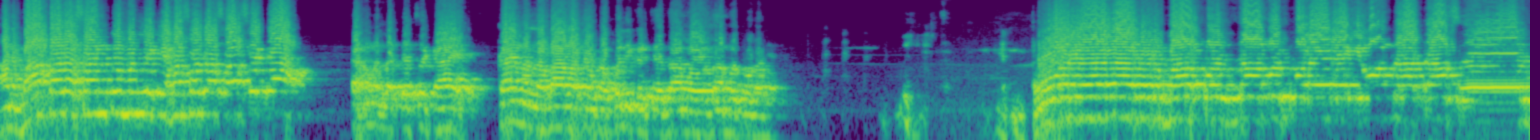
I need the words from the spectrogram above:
आणि बापाला सांगतो म्हणलं की हसालास असं का म्हणला त्याच काय? काय म्हणला बाबा तेवढा पलीकडच्या जांबावर जांब तोडा. पोराला जर बाप जांब तोडायला घेऊन जात असल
